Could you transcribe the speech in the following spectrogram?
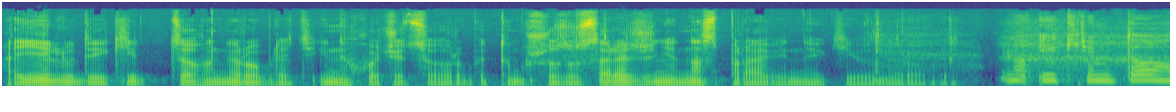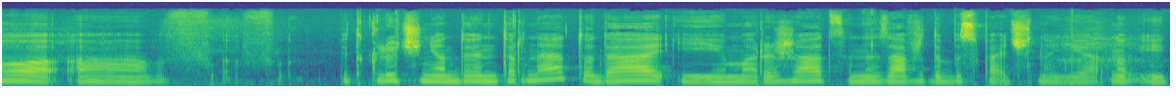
а є люди, які цього не роблять і не хочуть цього робити, тому що зосереджені на справі, на якій вони роблять. Ну і крім того, підключення до інтернету да, і мережа це не завжди безпечно є. Ну і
